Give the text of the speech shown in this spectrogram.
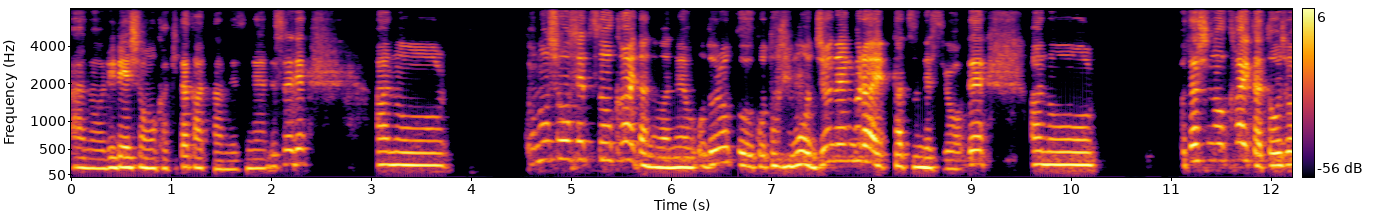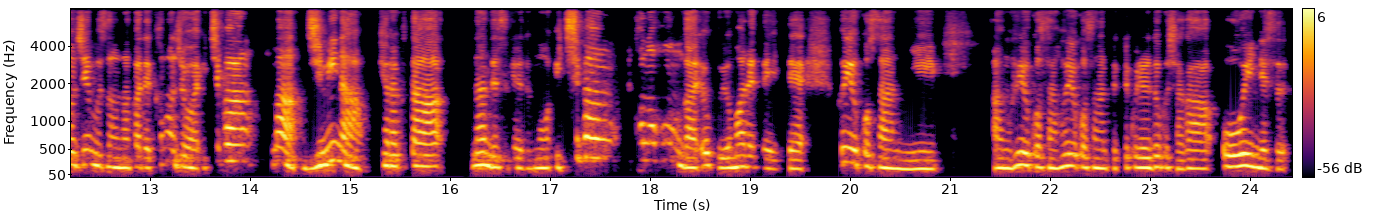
あのリレーションを書きたかったんですね。でそれであのこの小説を書いたのはね驚くことにもう10年ぐらい経つんですよ。であの私の書いた登場人物の中で彼女は一番、まあ、地味なキャラクターなんですけれども一番この本がよく読まれていて冬子さんにあの冬子さん冬子さんって言ってくれる読者が多いんです。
